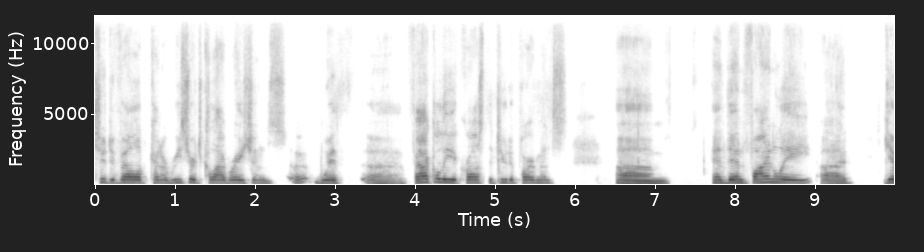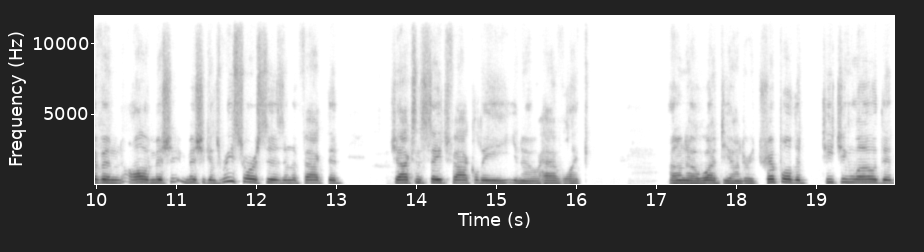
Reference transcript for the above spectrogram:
to develop kind of research collaborations uh, with uh, faculty across the two departments. Um, and then finally, uh, given all of Michi Michigan's resources and the fact that Jackson State's faculty, you know, have like, I don't know what, D'Andra, triple the teaching load that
